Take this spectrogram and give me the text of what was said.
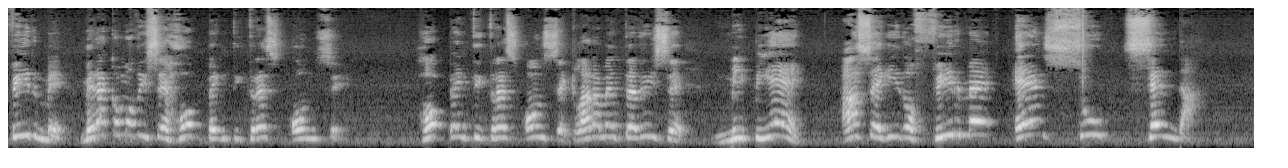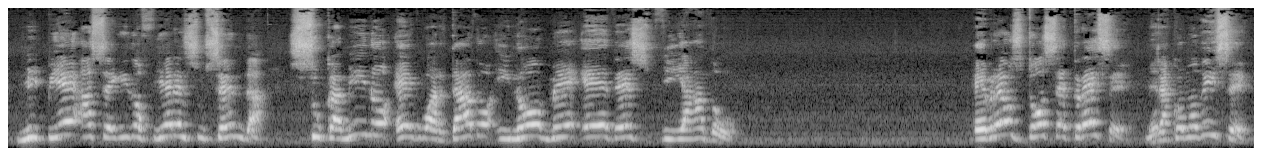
firme. Mira cómo dice Job 23:11. Job 23:11 claramente dice, mi pie ha seguido firme en su senda. Mi pie ha seguido fiel en su senda. Su camino he guardado y no me he desviado. Hebreos 12:13. Mira cómo dice.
